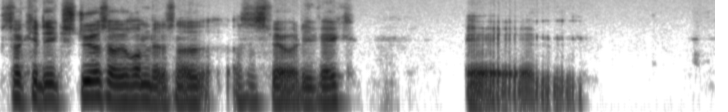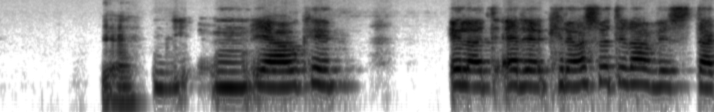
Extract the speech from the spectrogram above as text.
så kan de ikke styre sig ud i rummet eller sådan noget, og så svæver de væk. Øh, ja. Mm, ja, okay. Eller er det, kan det også være det der, hvis, der,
